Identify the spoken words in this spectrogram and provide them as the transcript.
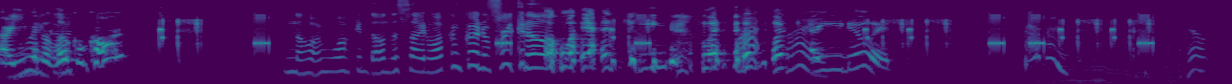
are you my in a God. local car? No, I'm walking down the sidewalk. I'm kind of freaking Oh out. wait, I see. What the What? fuck Why? are you doing? Help.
